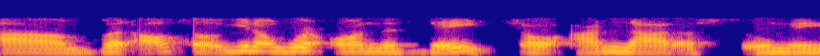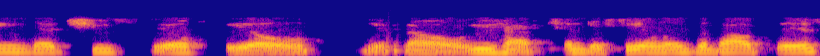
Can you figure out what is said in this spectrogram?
Um, but also, you know, we're on this date, so I'm not assuming that you still feel you know, you have tender feelings about this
